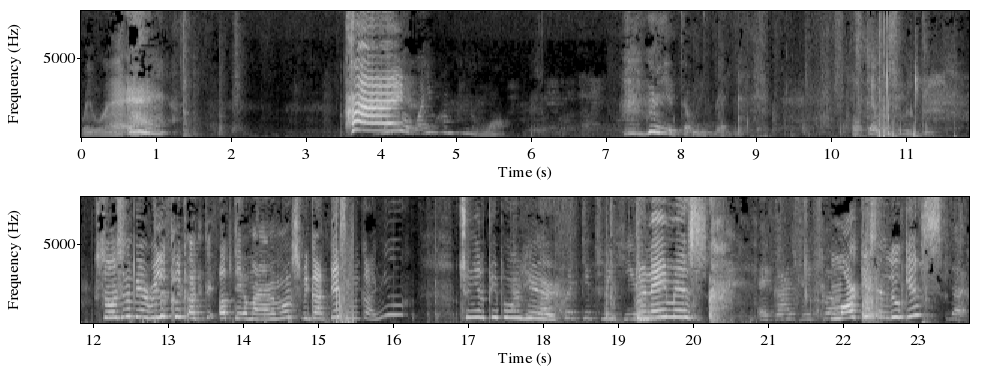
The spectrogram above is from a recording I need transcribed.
Wait, what? Hi. Why are you humping the wall? You tell then. Okay, what should we do? So it's gonna be a really quick update on my animals. We got this and we got new two new people in here. Here. Their name is Hey guys, Marcus and Lucas. that.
